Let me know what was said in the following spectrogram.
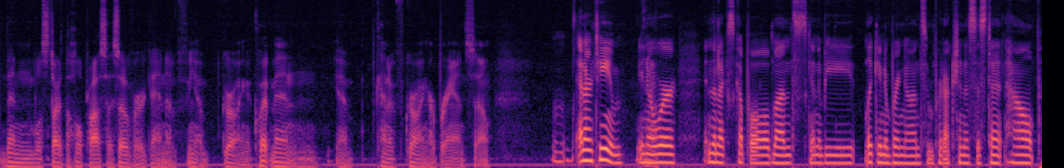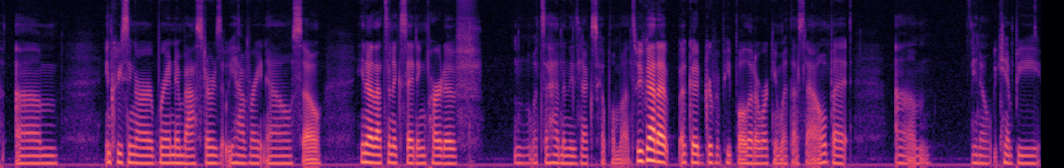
then we'll start the whole process over again of you know growing equipment and you know, kind of growing our brand so. And our team, you know, Yeah. we're in the next couple of months going to be looking to bring on some production assistant help, um, increasing our brand ambassadors that we have right now. So, you know, that's an exciting part of mm, what's ahead in these next couple of months. We've got a, a good group of people that are working with us now, but, um, you know, we can't be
